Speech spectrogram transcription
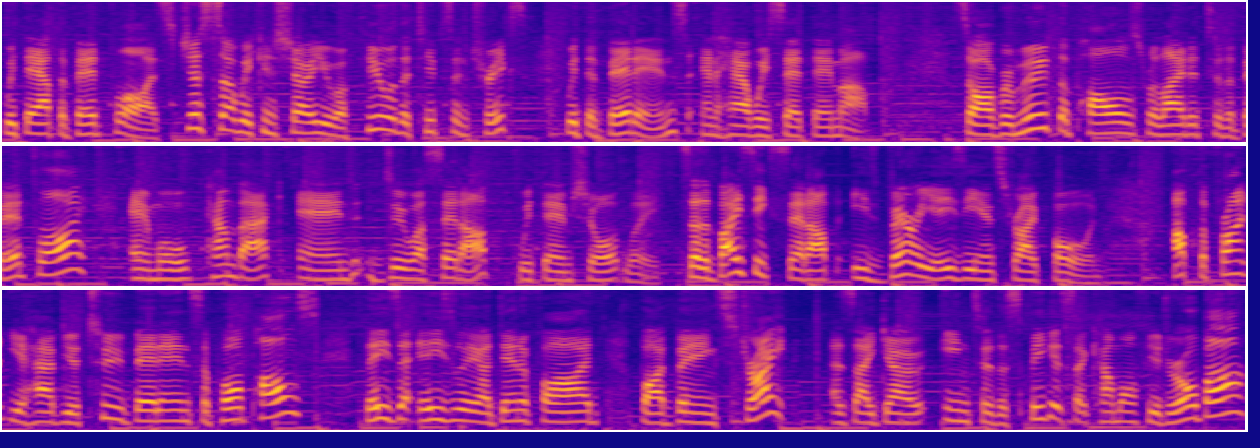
without the bed flies, just so we can show you a few of the tips and tricks with the bed ends and how we set them up. So I've removed the poles related to the bed fly and we'll come back and do a setup with them shortly. So the basic setup is very easy and straightforward. Up the front you have your two bed end support poles. These are easily identified by being straight as they go into the spigots that come off your drawbar.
